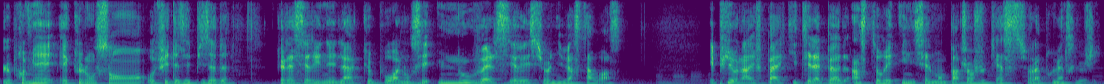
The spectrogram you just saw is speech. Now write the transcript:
Le premier est que l'on sent au fil des épisodes que la série n'est là que pour annoncer une nouvelle série sur l'univers Star Wars. Et puis on n'arrive pas à quitter la période instaurée initialement par George Lucas sur la première trilogie.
